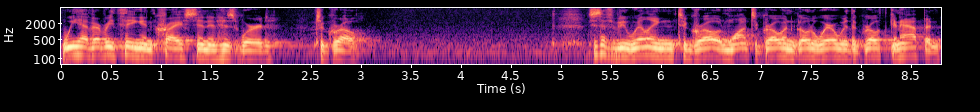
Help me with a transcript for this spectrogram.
We have everything in Christ and in his word to grow. Just have to be willing to grow and want to grow and go to where, where the growth can happen.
